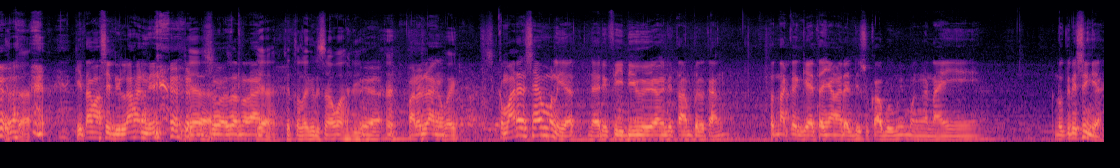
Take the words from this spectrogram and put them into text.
kita. kita masih di lahan ya, ya suasana lahan. Ya, kita lagi di sawah nih. Ya. Pak Nandang, Baik. kemarin saya melihat dari video yang ditampilkan tentang kegiatan yang ada di Sukabumi mengenai nutrisi ya.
